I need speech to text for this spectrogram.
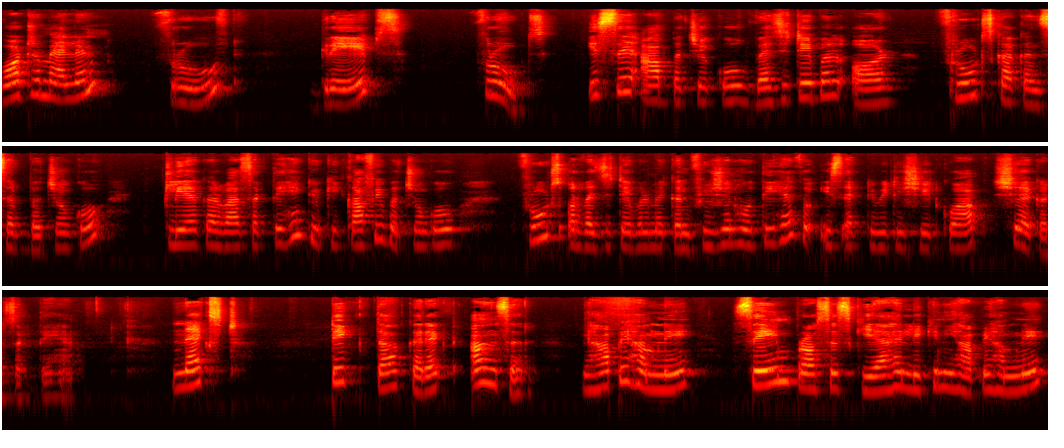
watermelon, fruit, grapes, fruits. इससे आप बच्चे को वेजिटेबल और फ्रूट्स का कंसेप्ट बच्चों को क्लियर करवा सकते हैं, क्योंकि काफ़ी बच्चों को फ्रूट्स और वेजिटेबल में कन्फ्यूज़न होती है तो इस एक्टिविटी शीट को आप शेयर कर सकते हैं। Next tick the correct answer यहाँ पे हमने सेम प्रोसेस किया है, लेकिन यहाँ पे हमने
